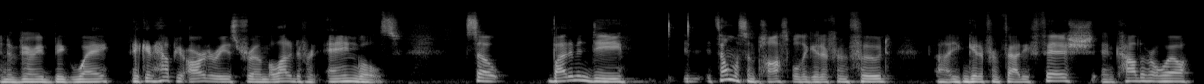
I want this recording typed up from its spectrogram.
in a very big way. It can help your arteries from a lot of different angles. So, vitamin D, it's almost impossible to get it from food. Uh, you can get it from fatty fish and cod liver oil,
